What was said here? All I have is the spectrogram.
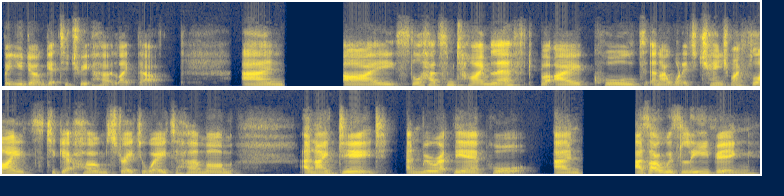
but you don't get to treat her like that. And I still had some time left, but I called and I wanted to change my flights to get home straight away to her mum. And I did. And we were at the airport. And as I was leaving,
